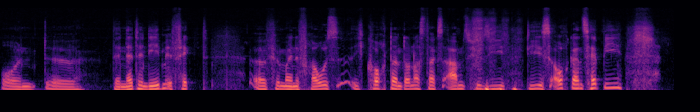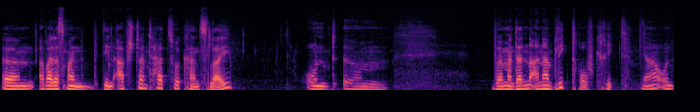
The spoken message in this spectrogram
und äh, der nette Nebeneffekt äh, für meine Frau ist, ich koche dann donnerstags abends für sie, die ist auch ganz happy. Ähm, aber dass man den Abstand hat zur Kanzlei und ähm, weil man dann einen anderen Blick drauf kriegt. Ja, und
